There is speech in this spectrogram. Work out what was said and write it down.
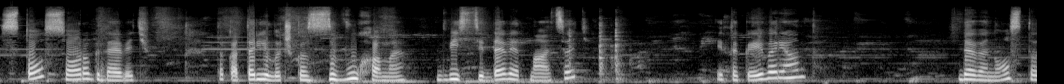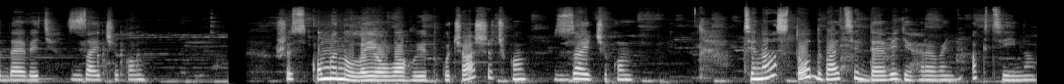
149. Така тарілочка з вухами 219. І такий варіант 99 з зайчиком. Щось оминула я увагою таку чашечку з зайчиком. Ціна 129 гривень. Акційна.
